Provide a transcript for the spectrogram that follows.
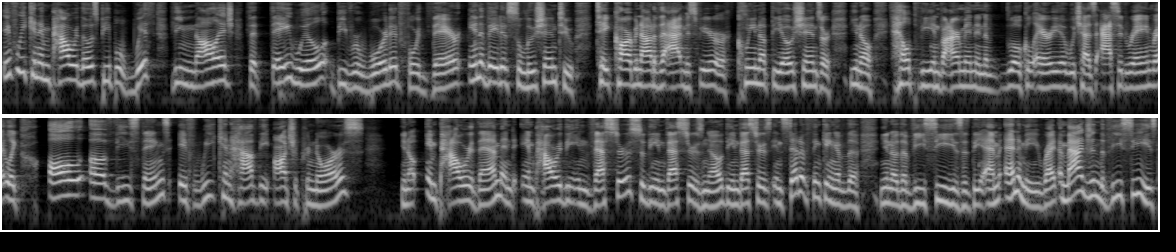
if we can empower those people with the knowledge that they will be rewarded for their innovative solution to take carbon out of the atmosphere or clean up the oceans or, you know, help the environment in a local area which has acid rain, right? Like all of these things, if we can have the entrepreneurs you know, empower them and empower the investors so the investors know the investors, instead of thinking of the, you know, the VCs as the em- enemy, right? Imagine the VCs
